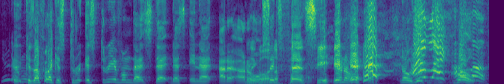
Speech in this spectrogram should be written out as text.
You got because I feel like it's three, it's three of them that's that that's in that out of out of Nigga all on the six. fence. Yeah. No, no, no. You, I'm like, bro, hold up.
